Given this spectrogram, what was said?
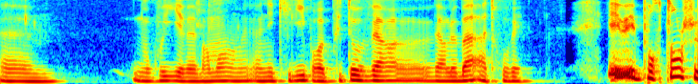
Euh, donc oui, il y avait vraiment un équilibre plutôt vers, vers le bas à trouver. Et, pourtant, je,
